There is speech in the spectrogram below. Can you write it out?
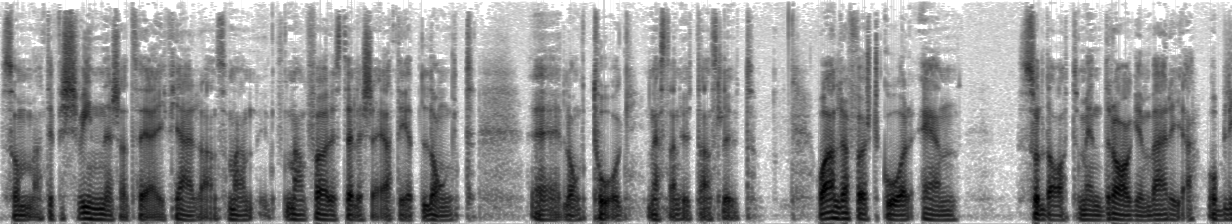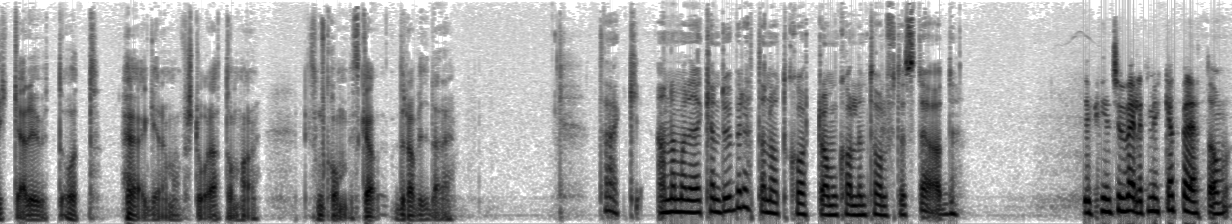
som att det försvinner så att säga i fjärran. Så man, man föreställer sig att det är ett långt, eh, långt tåg nästan utan slut. Och allra först går en soldat med en dragen värja och blickar ut åt höger. Man förstår att de har liksom kommit, ska dra vidare. Tack. Anna-Maria, kan du berätta något kort om Karl XIIs död? Det finns ju väldigt mycket att berätta om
